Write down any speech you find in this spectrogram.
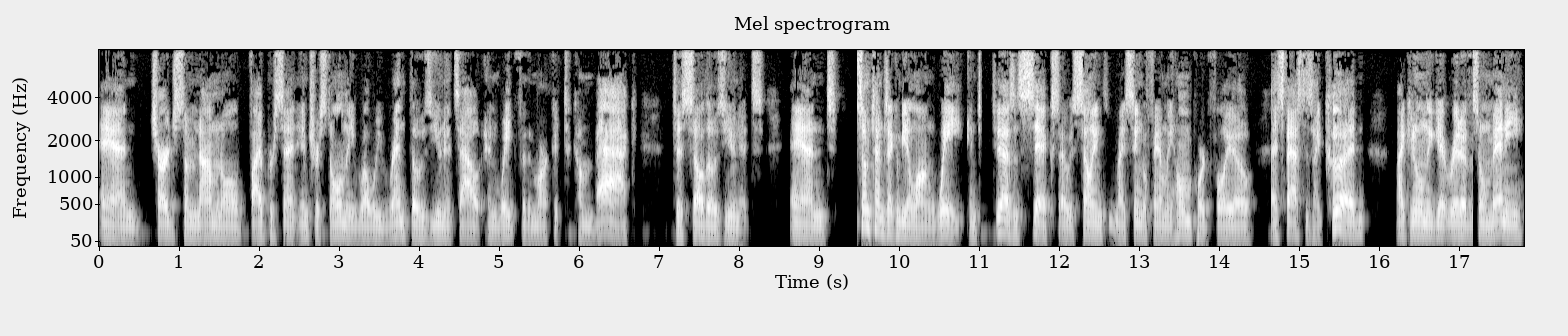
and charge some nominal 5% interest only while we rent those units out and wait for the market to come back to sell those units. And sometimes that can be a long wait. In 2006, I was selling my single family home portfolio as fast as I could. I could only get rid of so many.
